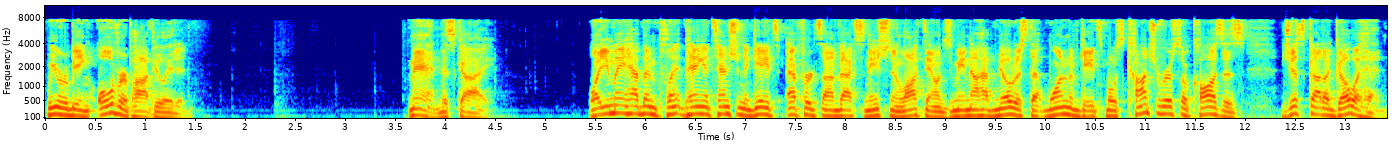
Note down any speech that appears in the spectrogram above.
we were being overpopulated. Man, this guy. While you may have been pl- paying attention to Gates' efforts on vaccination and lockdowns, you may not have noticed that one of Gates' most controversial causes just got a go ahead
